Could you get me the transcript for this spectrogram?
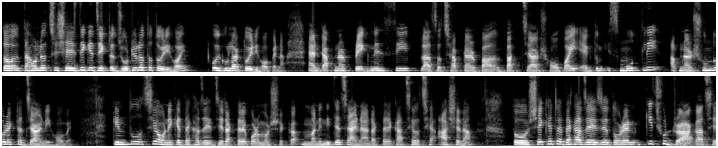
তো তাহলে হচ্ছে শেষ দিকে যে একটা জটিলতা তৈরি হয়, ওইগুলো আর তৈরি হবে না। অ্যান্ড আপনার প্রেগনেন্সি প্লাস হচ্ছে আপনার বাচ্চা সবাই একদম স্মুথলি আপনার সুন্দর একটা জার্নি হবে। কিন্তু হচ্ছে অনেকে দেখা যায় যে ডাক্তারের পরামর্শ মানে নিতে চায় না, ডাক্তারের কাছে হচ্ছে আসে না। তো সেক্ষেত্রে দেখা যায় যে ধরেন কিছু ড্রাগ আছে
